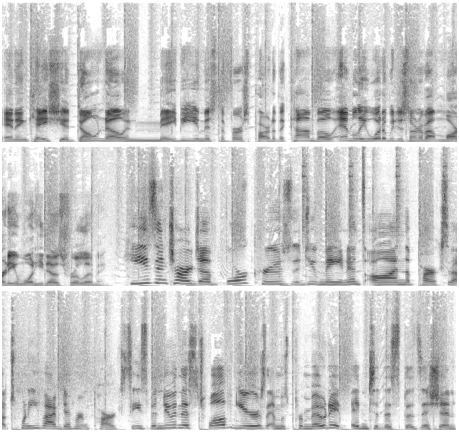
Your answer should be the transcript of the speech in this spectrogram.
And in case you don't know, and maybe you missed the first part of the combo, Emily, what did we just learn about Marty and what he does for a living? He's in charge of four crews that do maintenance on the parks, about 25 different parks. He's been doing this 12 years and was promoted into this position.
